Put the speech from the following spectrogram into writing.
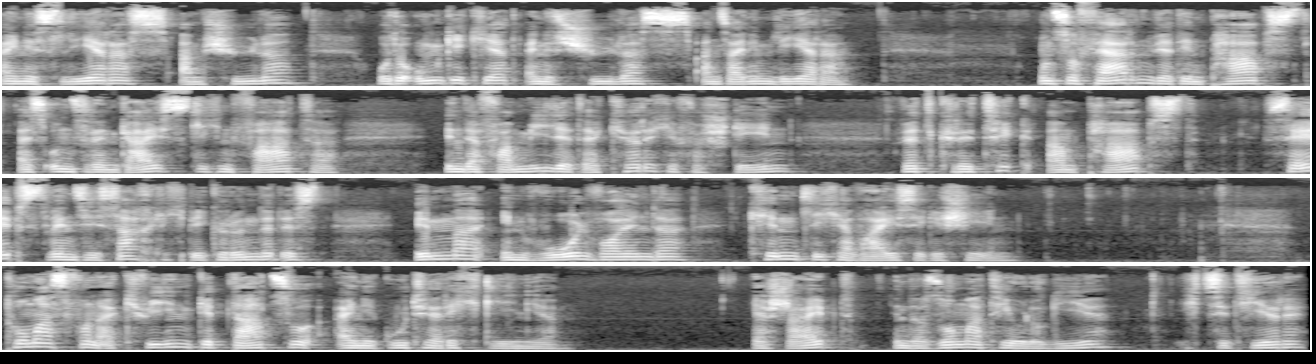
eines Lehrers am Schüler oder umgekehrt eines Schülers an seinem Lehrer. Und sofern wir den Papst als unseren geistlichen Vater in der Familie der Kirche verstehen, wird Kritik am Papst, selbst wenn sie sachlich begründet ist, immer in wohlwollender, kindlicher Weise geschehen. Thomas von Aquin gibt dazu eine gute Richtlinie. Er schreibt in der Summa Theologie, ich zitiere,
